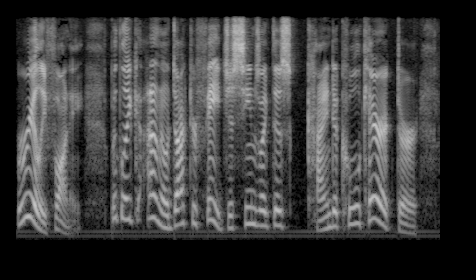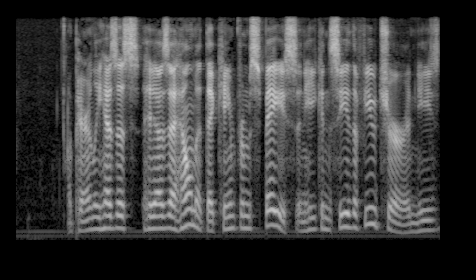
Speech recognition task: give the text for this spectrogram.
really funny. But like, I don't know, Dr. Fate just seems like this kind of cool character apparently has a he has a helmet that came from space and he can see the future and he's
